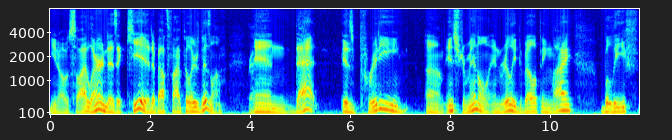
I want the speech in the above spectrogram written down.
you know, so I learned as a kid about the five pillars of Islam Right. and that is pretty um, instrumental in really developing my belief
